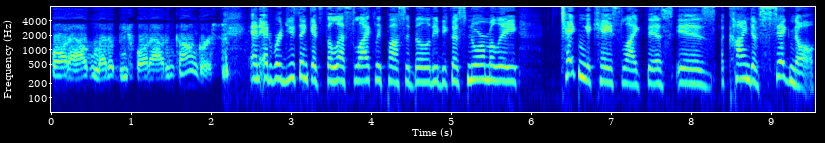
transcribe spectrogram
fought out, let it be fought out in Congress. And Edward, you think it's the less likely possibility because normally taking a case like this is a kind of signal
